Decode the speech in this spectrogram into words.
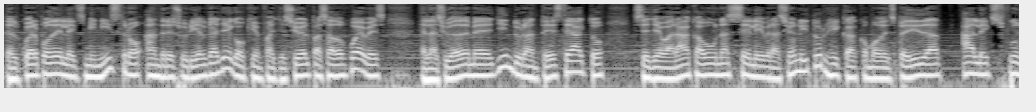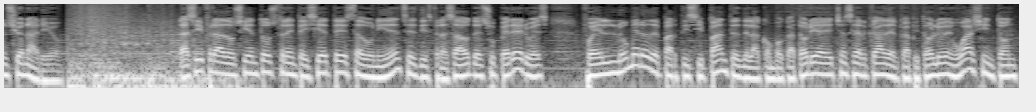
del cuerpo del exministro Andrés Uriel Gallego, quien falleció el pasado jueves en la ciudad de Medellín. Durante este acto se llevará a cabo una celebración litúrgica como despedida al exfuncionario. La cifra 237 estadounidenses disfrazados de superhéroes fue el número de participantes de la convocatoria hecha cerca del Capitolio en Washington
